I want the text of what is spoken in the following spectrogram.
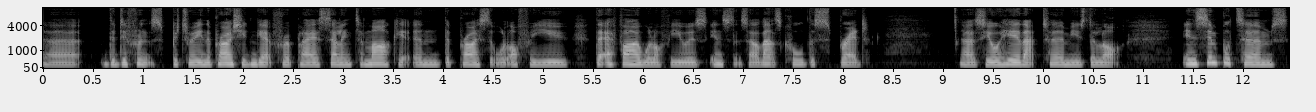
Uh, the difference between the price you can get for a player selling to market and the price that will offer you, the FI will offer you as instant sell, that's called the spread. Uh, so you'll hear that term used a lot. In simple terms,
